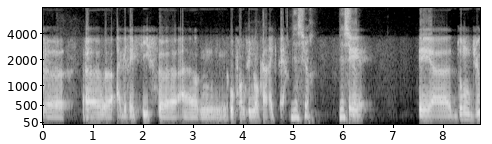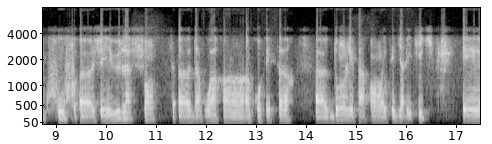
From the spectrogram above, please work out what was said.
euh, agressif euh, euh, au point de vue de mon caractère. Bien sûr, bien sûr. Et, et donc du coup, j'ai eu la chance d'avoir un, un, professeur dont les parents étaient diabétiques. Et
